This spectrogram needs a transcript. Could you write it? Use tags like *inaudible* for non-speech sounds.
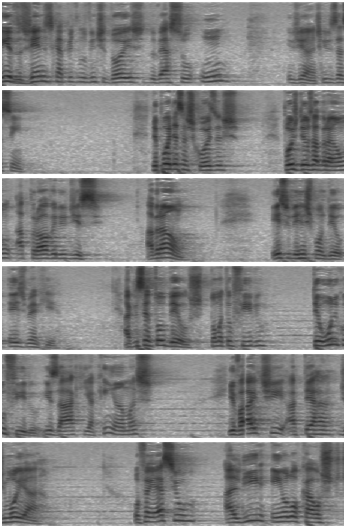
Queridos, Gênesis capítulo 22, do verso 1 em diante, que diz assim: Depois dessas coisas, pôs Deus Abraão à prova e lhe disse: Abraão, esse lhe respondeu: Eis-me aqui. Acrescentou Deus: Toma teu filho, teu único filho, Isaque, a quem amas, e vai-te à terra de Moriá. Oferece-o ali em holocausto,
